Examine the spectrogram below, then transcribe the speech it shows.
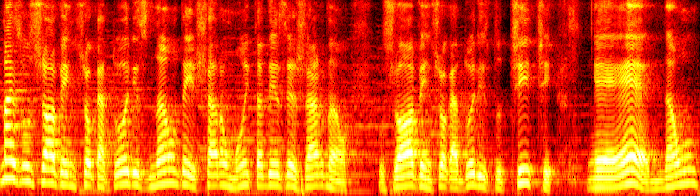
Mas os jovens jogadores não deixaram muito a desejar, não. Os jovens jogadores do Tite, é, não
